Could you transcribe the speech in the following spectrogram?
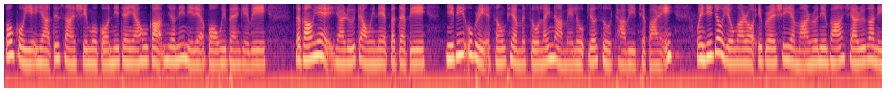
ပုံကိုယ်ရေးအရာသစ္စာရှိမှုကိုနေတန်ယာဟုကမျှော်လင့်နေတဲ့အပေါ်ဝေဖန်ခဲ့ပြီး၎ င်းရဲ့ယာရုတာဝန်နဲ့ပတ်သက်ပြီးမြေသည့်ဥပဒေအဆုံးဖြတ်မဆိုလိုက်နာမယ်လို့ပြောဆိုထားပြီးဖြစ်ပါတယ်။ဝင်ကြီးချုပ်ယုံကတော့ဧပြီ၈ရက်မှာရိုနင်ဘာယာရုကနေ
